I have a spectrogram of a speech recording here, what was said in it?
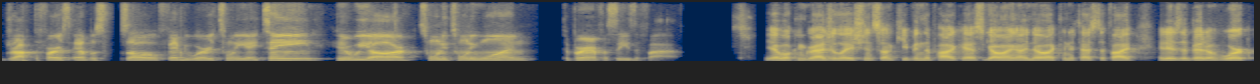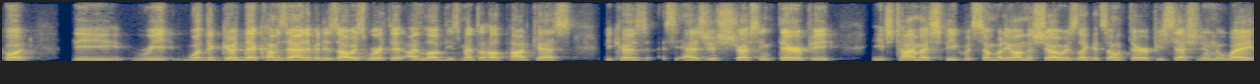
Dropped the first episode February 2018. Here we are, 2021 preparing for season five. Yeah, well, congratulations on keeping the podcast going. I know I can testify it is a bit of work, but the re what the good that comes out of it is always worth it. I love these mental health podcasts because as you're stressing therapy, each time I speak with somebody on the show is like its own therapy session in a way,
